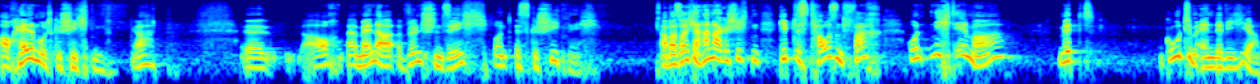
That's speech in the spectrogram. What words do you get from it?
auch Helmut-Geschichten, ja, äh, auch Männer wünschen sich und es geschieht nicht. Aber solche Hannah-Geschichten gibt es tausendfach und nicht immer mit gutem Ende wie hier.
